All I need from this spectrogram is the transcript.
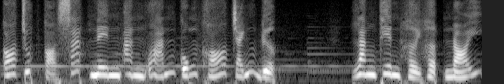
Có chút cỏ sát nên ăn oán cũng khó tránh được. Lăng thiên hời hợt nói.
